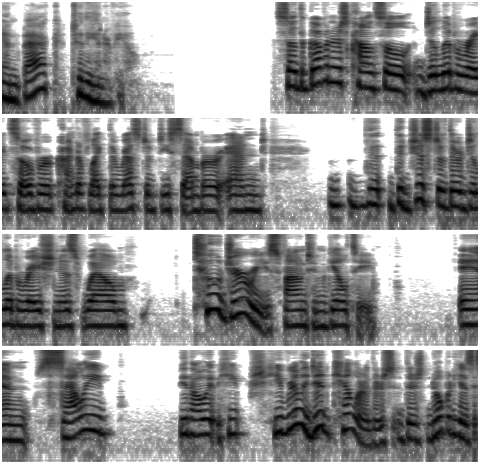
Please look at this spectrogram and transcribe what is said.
And back to the interview. So the governor's council deliberates over kind of like the rest of December, and the the gist of their deliberation is well, two juries found him guilty, and Sally, you know, it, he he really did kill her. There's there's nobody has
